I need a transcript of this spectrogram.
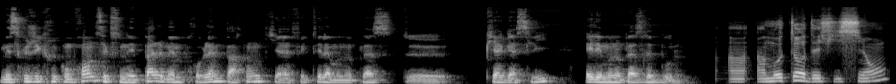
Mais ce que j'ai cru comprendre, c'est que ce n'est pas le même problème, par contre, qui a affecté la monoplace de Pierre Gasly et les monoplaces Red Bull. Un, un moteur déficient,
